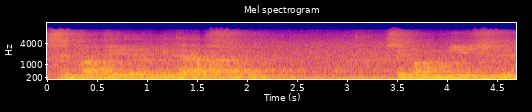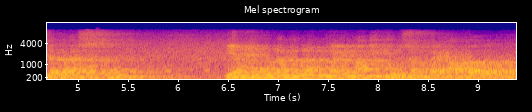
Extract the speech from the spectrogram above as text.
si fakir di terasmu si pengemis di terasmu yang mengulang-ulang kalimat itu sampai apal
